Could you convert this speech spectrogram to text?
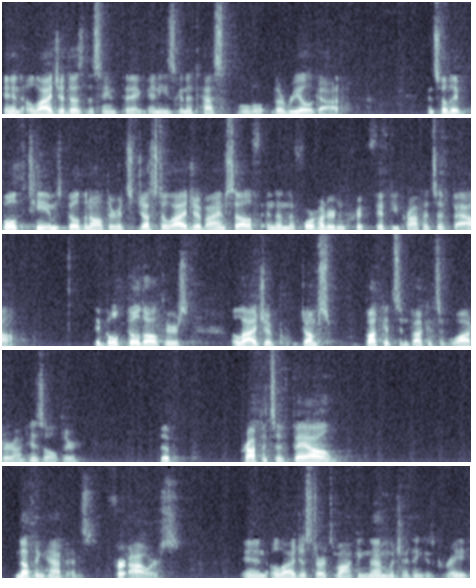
and Elijah does the same thing, and he's going to test the real God. And so that both teams build an altar. It's just Elijah by himself, and then the 450 prophets of Baal. They both build altars. Elijah dumps buckets and buckets of water on his altar. The prophets of Baal, nothing happens for hours. And Elijah starts mocking them, which I think is great.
